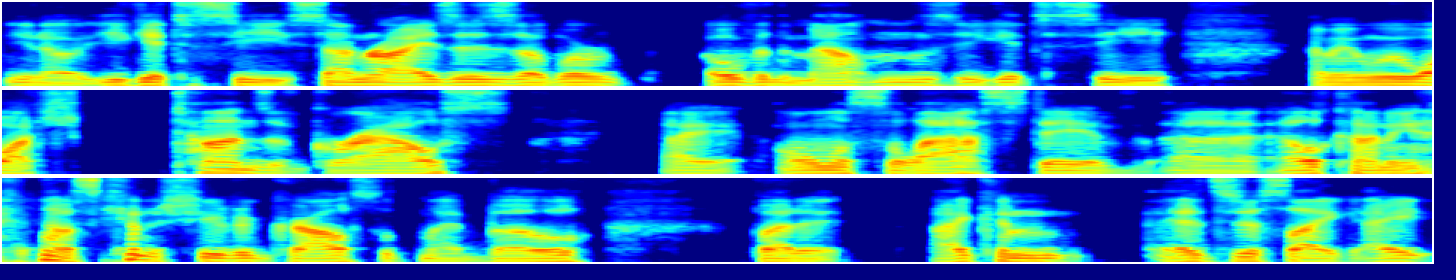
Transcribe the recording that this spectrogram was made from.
you know you get to see sunrises over over the mountains. You get to see i mean we watched tons of grouse. I almost the last day of uh, elk hunting i was going to shoot a grouse with my bow but it i couldn't it's just like i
